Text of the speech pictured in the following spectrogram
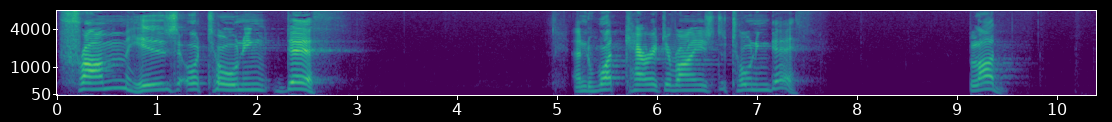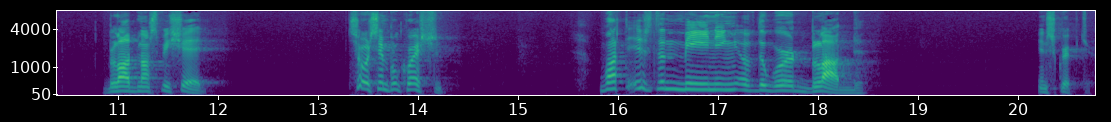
from his atoning death. And what characterized atoning death? Blood. Blood must be shed. So, a simple question What is the meaning of the word blood in Scripture?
